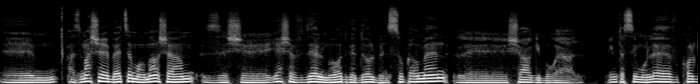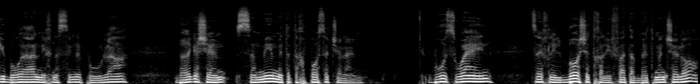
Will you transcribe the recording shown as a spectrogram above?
אמ, אז מה שבעצם הוא אמר שם, זה שיש הבדל מאוד גדול בין סופרמן לשאר גיבורי העל. אם תשימו לב, כל גיבורי העל נכנסים לפעולה ברגע שהם שמים את התחפושת שלהם. ברוס ויין צריך ללבוש את חליפת הבטמן שלו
